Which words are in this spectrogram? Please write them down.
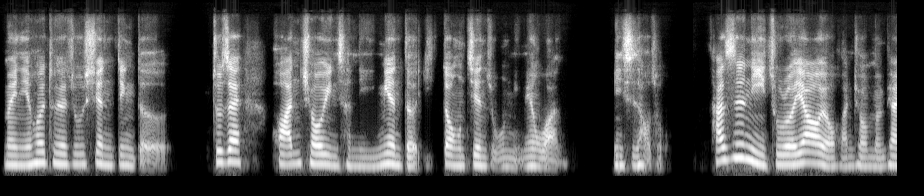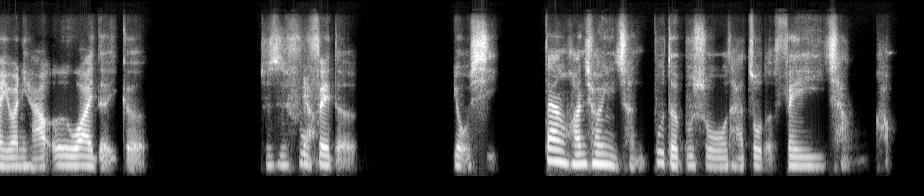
每年会推出限定的，就在环球影城里面的一栋建筑物里面玩密室逃脱。它是你除了要有环球门票以外，你还要额外的一个就是付费的游戏。但环球影城不得不说，它做的非常好。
